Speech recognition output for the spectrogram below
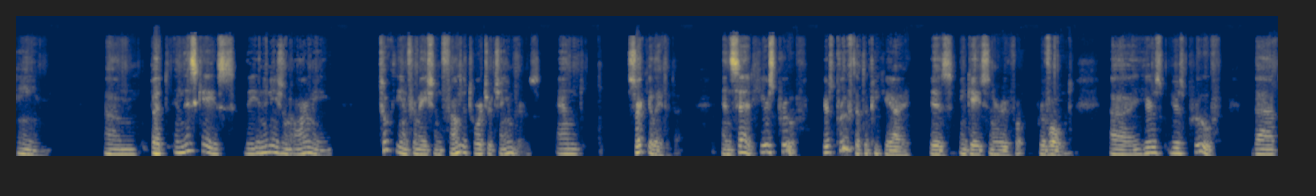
pain. Um, but in this case the indonesian army took the information from the torture chambers and circulated it and said here's proof. Here's proof that the pki is engaged in a revolt. Uh, here's here's proof that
